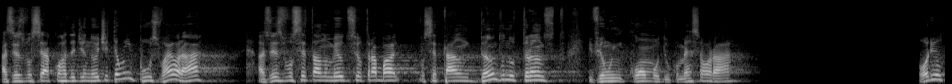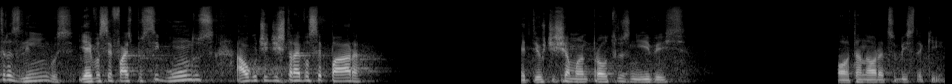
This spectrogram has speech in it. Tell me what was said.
Às vezes você acorda de noite e tem um impulso, vai orar. Às vezes você está no meio do seu trabalho, você está andando no trânsito e vê um incômodo, começa a orar. Ore em outras línguas. E aí você faz por segundos, algo te distrai, você para. É Deus te chamando para outros níveis. Ó, está na hora de subir isso daqui.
